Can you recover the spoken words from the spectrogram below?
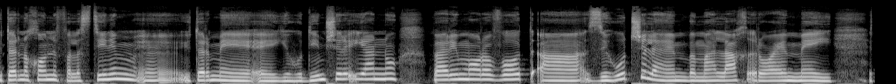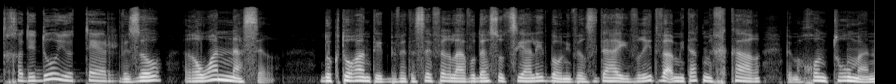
יותר נכון לפלסטינים, uh, יותר מיהודים שראיינו בערים מעורבות, הזהות שלהם במהלך אירועי מאי התחדדו יותר. וזו רוואן נאסר. דוקטורנטית בבית הספר לעבודה סוציאלית באוניברסיטה העברית ועמיתת מחקר במכון טרומן,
